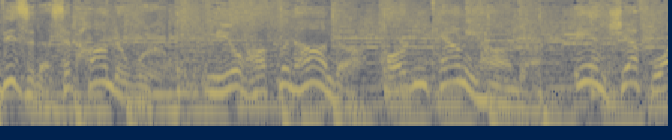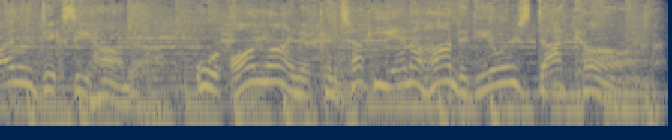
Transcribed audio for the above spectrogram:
Visit us at Honda World, Neil Huffman Honda, Hardin County Honda, and Jeff Wyler Dixie Honda, or online at KentuckianaHondaDealers.com.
